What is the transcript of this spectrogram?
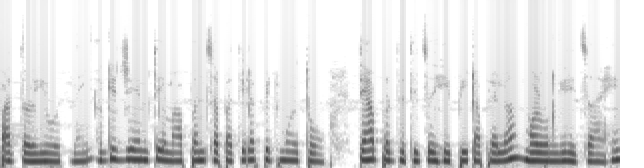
पातळही होत नाही. अगदी जेमतेम आपण चपातीला पीठ मळतो त्या पद्धतीचं हे पीठ आपल्याला मळून घ्यायचं आहे.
